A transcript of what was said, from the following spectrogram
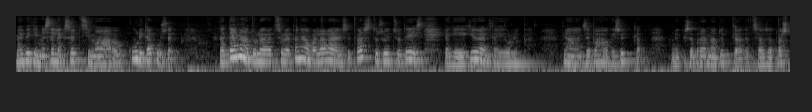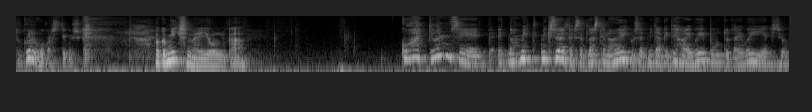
me pidime selleks otsima kuuritagused. aga täna tulevad sulle tänaval alaealised vastu suitsud ees ja keegi öelda ei julge. mina olen see paha, kes ütleb, mul ikka sõbrannad ütlevad, et sa saad vastu kõrvu varsti kuskil aga miks me ei julge? Kohati on see, et, et noh, miks, miks öeldakse, et lastel on õigus, et midagi teha ei või, puutuda ei või, eks ju.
